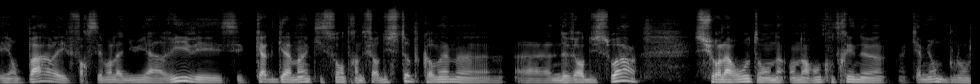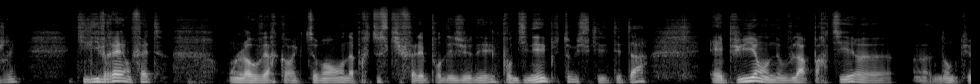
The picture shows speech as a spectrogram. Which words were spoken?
Et on part, et forcément, la nuit arrive, et c'est quatre gamins qui sont en train de faire du stop quand même euh, à 9 h du soir. Sur la route, on a rencontré un camion de boulangerie qui livrait, en fait. On l'a ouvert correctement, on a pris tout ce qu'il fallait pour déjeuner, pour dîner plutôt, puisqu'il était tard. Et puis, on voulait repartir. Euh, euh, donc,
